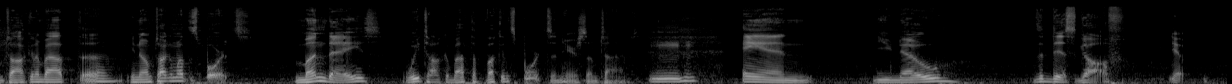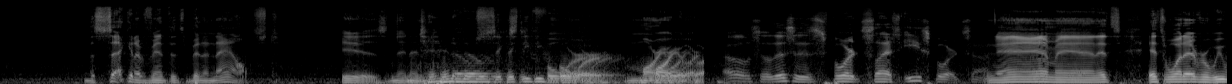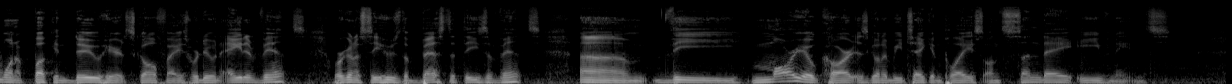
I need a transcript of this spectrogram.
I'm talking about the, you know, I'm talking about the sports. Mondays we talk about the fucking sports in here sometimes, Mhm. and you know the disc golf. Yep. The second event that's been announced is Nintendo 64 Mario Kart. Oh, so this is sports slash esports. Huh? Yeah, man, it's it's whatever we want to fucking do here at Skullface. We're doing eight events. We're gonna see who's the best at these events. Um, the Mario Kart is gonna be taking place on Sunday evenings.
